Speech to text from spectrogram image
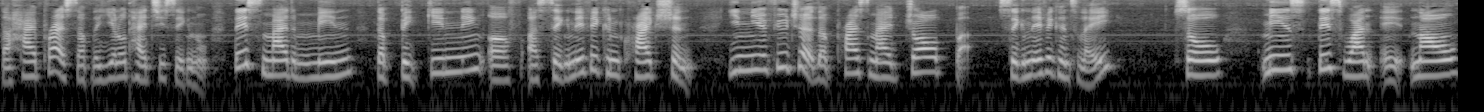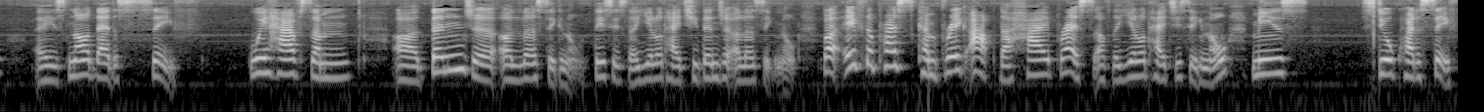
the high price of the yellow Tai Chi signal. This might mean the beginning of a significant correction. In near future, the price might drop significantly. So means this one is now is not that safe. We have some uh, danger alert signal. This is the yellow Tai Chi danger alert signal. But if the price can break up the high price of the yellow Tai Chi signal, means still quite safe.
